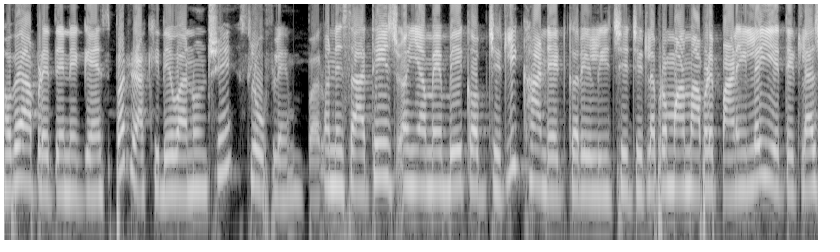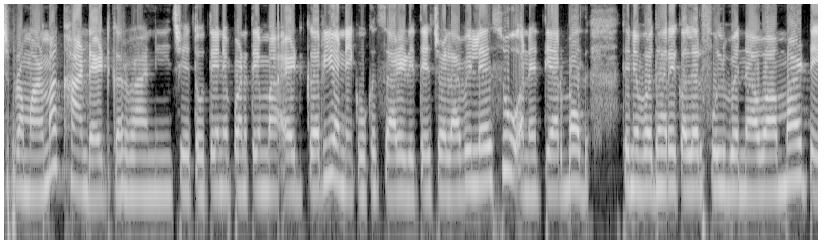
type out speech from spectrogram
હવે આપણે તેને ગેસ પર રાખી દેવાનું છે, સ્લો ફ્લેમ પર. અને સાથે જ અહીંયા મેં બે કપ જેટલી ખાંડ એડ કરેલી છે. જેટલા પ્રમાણમાં આપણે પાણી લઈએ તેટલા જ પ્રમાણમાં ખાંડ એડ કરવાની છે. તો તેને પણ તેમાં એડ કરી અને એક વખત સારી રીતે ચલાવી લેશું અને ત્યારબાદ તેને વધારે કલરફુલ બનાવવા માટે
